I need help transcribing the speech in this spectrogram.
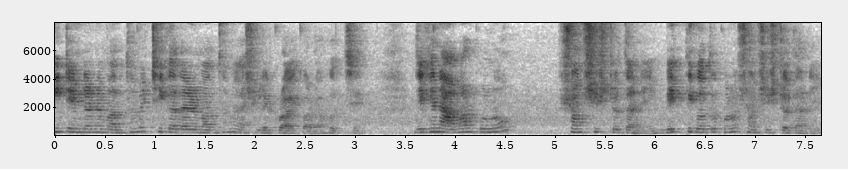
ই টেন্ডারের মাধ্যমে, ঠিকাদারের মাধ্যমে আসলে ক্রয় করা হচ্ছে। যেখানে আমার কোনো সংশ্লিষ্টতা নেই, ব্যক্তিগত কোনো সংশ্লিষ্টতা নেই।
